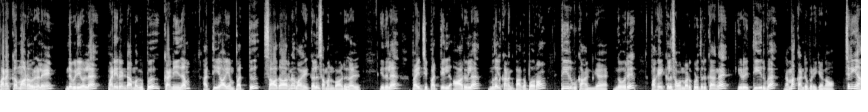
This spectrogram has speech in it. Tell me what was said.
வணக்கம் மாணவர்களே. இந்த வீடியோவில் பனிரெண்டாம் வகுப்பு கணிதம் அத்தியாயம் பத்து சாதாரண வகைக்கெழு சமன்பாடுகள். இதில் பயிற்சி பத்தில் ஆறில் முதல் கணக்கு பார்க்க போகிறோம் தீர்வு காண்க. இங்கே ஒரு வகைக்கெழு சமன்பாடு கொடுத்துருக்காங்க. இதோடைய தீர்வை நம்ம கண்டுபிடிக்கணும். சரியா?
